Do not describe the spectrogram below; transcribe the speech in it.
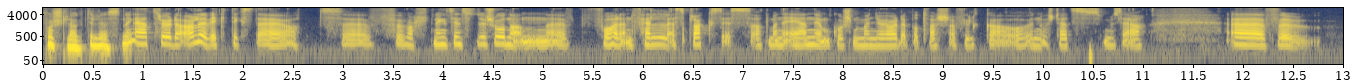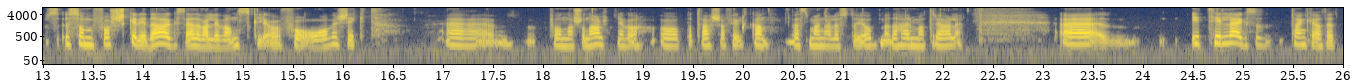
forslag til løsning? Jeg tror det aller viktigste er at forvaltningsinstitusjonene uh, får en felles praksis. At man er enige om hvordan man gjør det på tvers av fylker og universitetsmuseer. Uh, for som forsker i dag så er det veldig vanskelig å få oversikt Eh, på nasjonalt nivå og på tvers av fylkene, hvis man har lyst til å jobbe med dette materialet. Eh, I tillegg så tenker jeg at et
